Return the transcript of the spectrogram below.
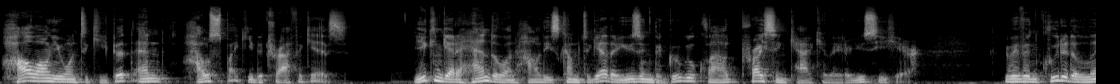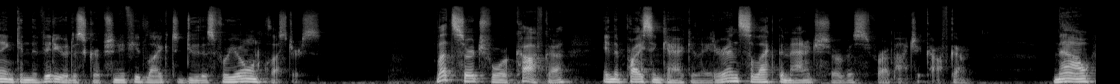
how long you want to keep it, and how spiky the traffic is. You can get a handle on how these come together using the Google Cloud pricing calculator you see here. We've included a link in the video description if you'd like to do this for your own clusters. Let's search for Kafka in the pricing calculator and select the managed service for Apache Kafka. Now,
